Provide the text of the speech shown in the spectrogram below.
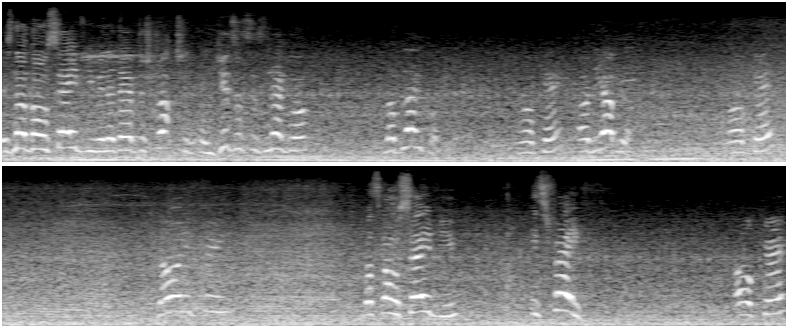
is not going to save you in a day of destruction. And Jesus is negro, no blanco. Okay? Or diablo. Okay? The only thing that's going to save you is faith. Okay?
